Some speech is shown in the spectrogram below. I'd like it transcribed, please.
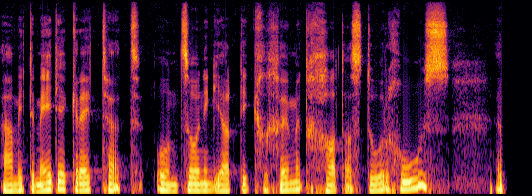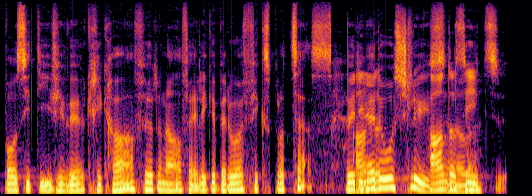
auch mit den Medien geredet hat und so einige Artikel kommen, kann das durchaus eine positive Wirkung haben für einen allfälligen Berufungsprozess. Würde Ander, ich nicht ausschließen. Andererseits, oder?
